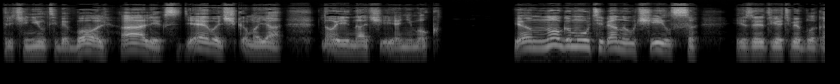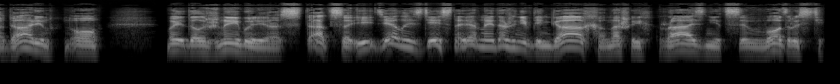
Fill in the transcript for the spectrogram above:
причинил тебе боль, Алекс, девочка моя, но иначе я не мог. Я многому у тебя научился, и за это я тебе благодарен, но мы должны были расстаться, и дело здесь, наверное, даже не в деньгах, а в нашей разнице в возрасте.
